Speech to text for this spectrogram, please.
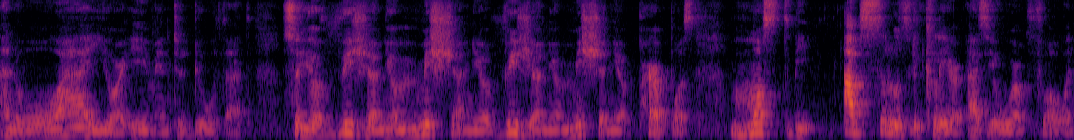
and why you are aiming to do that. So your vision, your mission, your vision, your mission, your purpose must be absolutely clear as you work forward.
